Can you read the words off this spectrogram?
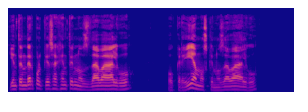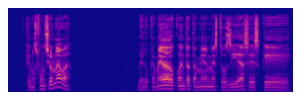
y entender por qué esa gente nos daba algo, o creíamos que nos daba algo, que nos funcionaba. De lo que me he dado cuenta también en estos días es que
